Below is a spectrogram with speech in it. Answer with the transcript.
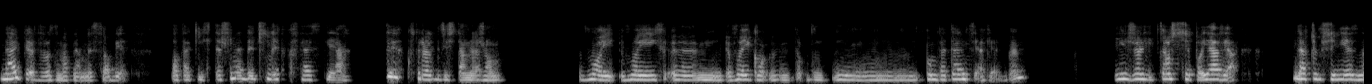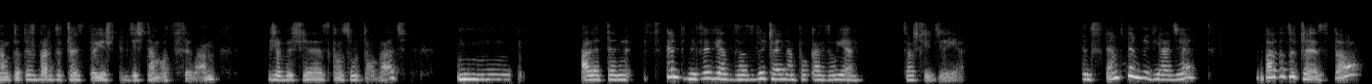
najpierw rozmawiamy sobie o takich też medycznych kwestiach, tych, które gdzieś tam leżą w, mojej, w, moich, w moich kompetencjach jakby. Jeżeli coś się pojawia, na czym się nie znam, to też bardzo często jeszcze gdzieś tam odsyłam żeby się skonsultować. Ale ten wstępny wywiad zazwyczaj nam pokazuje, co się dzieje. W tym wstępnym wywiadzie bardzo często,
